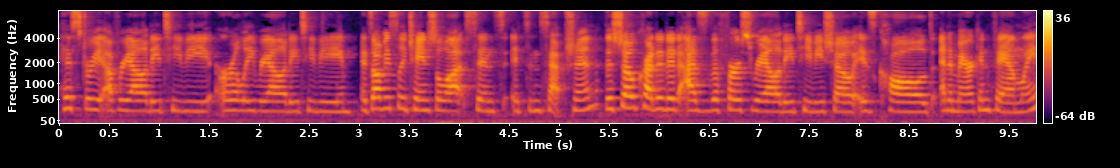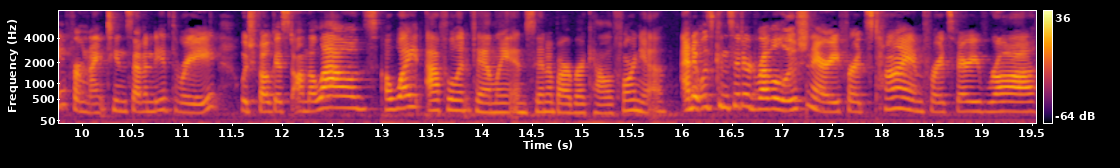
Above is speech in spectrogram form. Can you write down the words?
history of reality TV, early reality TV. It's obviously changed a lot since its inception. The show, credited as the first reality TV show, is called An American Family from 1973, which focused on the Louds, a white affluent family in Santa Barbara, California. And it was considered revolutionary for its time, for its very raw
